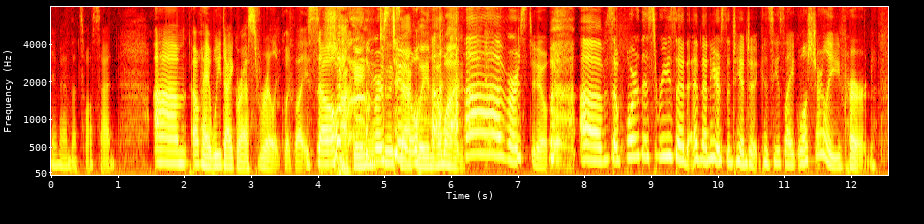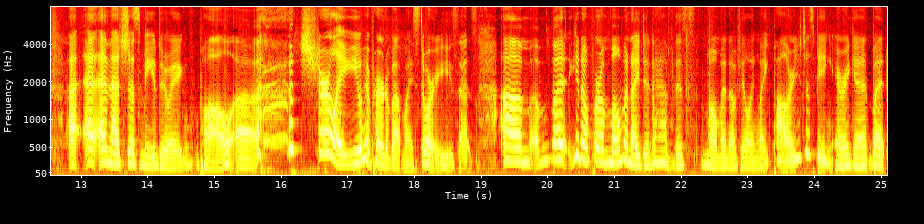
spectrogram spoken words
Amen. That's well said. Um, okay, we digress really quickly. So, shocking verse two. exactly no one. verse two. Um, so for this reason, and then here's the tangent because he's like, "Well, surely you've heard," uh, and, and, that's just me doing Paul. Uh, surely you have heard about my story, he says. Um, but you know, for a moment, I did have this moment of feeling like, Paul, are you just being arrogant? But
